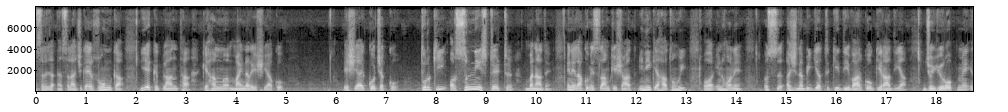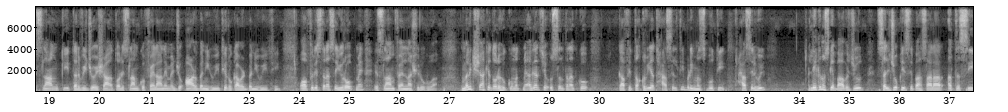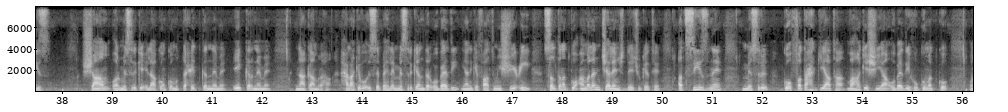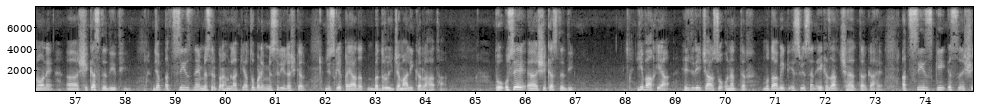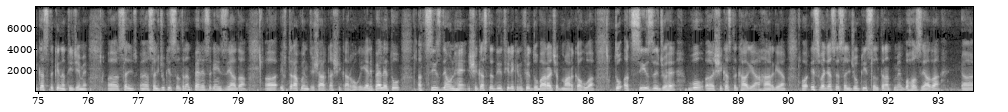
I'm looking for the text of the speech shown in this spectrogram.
سلاجق روم کا یہ ایک پلان تھا کہ ہم مائنر ایشیا کو، ایشیا کوچک کو ترکی اور سنی اسٹیٹ بنا دیں۔ ان علاقوں میں اسلام کی اشاعت انہی کے ہاتھوں ہوئی اور انہوں نے اس اجنبیت کی دیوار کو گرا دیا جو یوروپ میں اسلام کی ترویج و اشاعت اور اسلام کو پھیلانے میں جو آڑ بنی ہوئی تھی، رکاوٹ بنی ہوئی تھی۔ اور پھر اس طرح سے یوروپ میں اسلام پھیلنا شروع ہوا۔ ملک شاہ کے دور حکومت میں اگرچہ اس سلطنت کو کافی تقویت حاصل تھی، بڑی مضبوطی حاصل ہوئی لیکن اس کے باوجود سلجوقی سپاہ سالار اتسیز شام اور مصر کے علاقوں کو متحد کرنے میں، ایک کرنے میں ناکام رہا۔ حالانکہ وہ اس سے پہلے مصر کے اندر عبیدی یعنی کہ فاطمی شیعی سلطنت کو عملاً چیلنج دے چکے تھے۔ اتسیز نے مصر کو فتح کیا تھا، وہاں کی شیعہ عبیدی حکومت کو انہوں نے شکست دی تھی۔ جب اتسیز نے مصر پر حملہ کیا تو بڑے مصری لشکر جس کی قیادت بدر الجمالی کر رہا تھا، تو اسے شکست دی۔ یہ واقعہ ہجری چار سو انہتر مطابق عیسوی سن ایک ہزار چھہتر کا ہے۔ اتسیز کی اس شکست کے نتیجے میں سلجو کی سلطنت پہلے سے کہیں زیادہ افطراک و انتشار کا شکار ہو گئی۔ یعنی پہلے تو اتسیز نے انہیں شکست دی تھی، لیکن پھر دوبارہ جب مارکا ہوا تو اتسیز جو ہے وہ شکست کھا گیا، ہار گیا۔ اور اس وجہ سے سلجو کی سلطنت میں بہت زیادہ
